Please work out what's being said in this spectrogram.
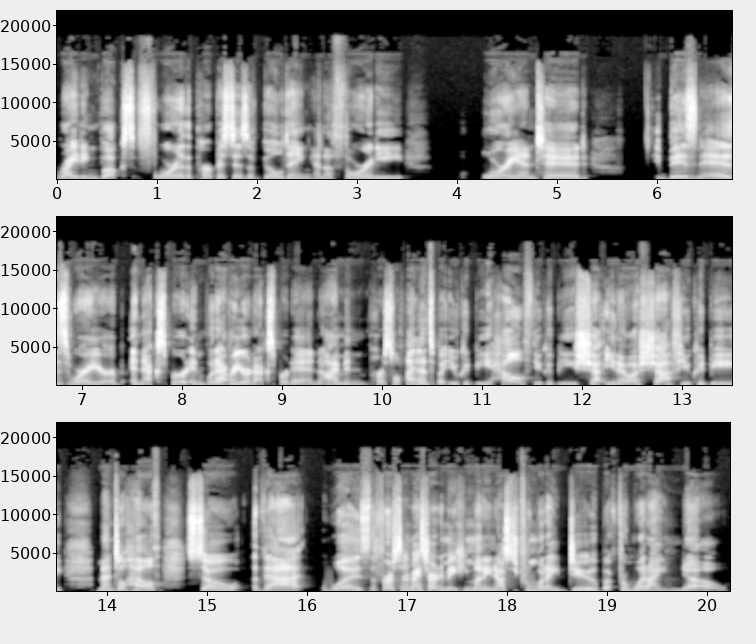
writing books for the purposes of building an authority oriented, business where you're an expert in whatever you're an expert in. I'm in personal finance, but you could be health, you could be chef, you know, a chef, you could be mental health. So that was the first time I started making money, not just from what I do, but from what I know.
